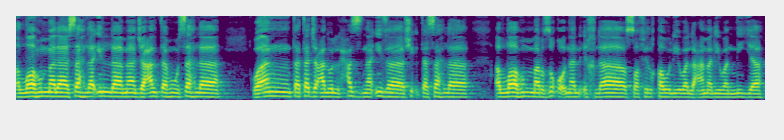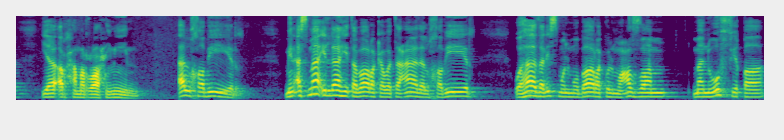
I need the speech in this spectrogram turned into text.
اللهم لا سهل إلا ما جعلته سهلا وأنت تجعل الحزن إذا شئت سهلا اللهم ارزقنا الإخلاص في القول والعمل والنية يا أرحم الراحمين الخبير من اسماء الله تبارك وتعالى الخبير وهذا الاسم المبارك المعظم من وفق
